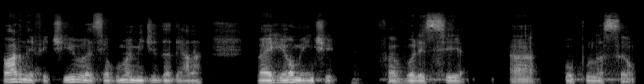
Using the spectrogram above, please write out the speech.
torna efetiva, se alguma medida dela vai realmente favorecer a população.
